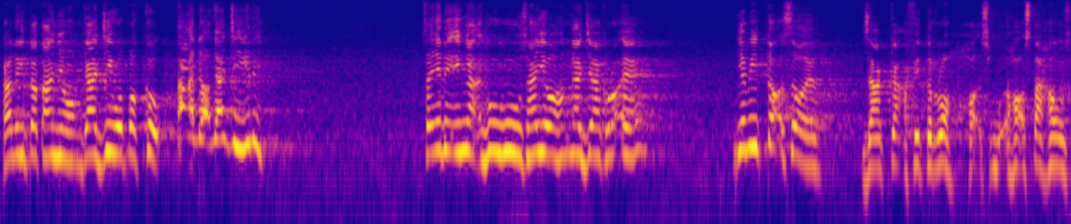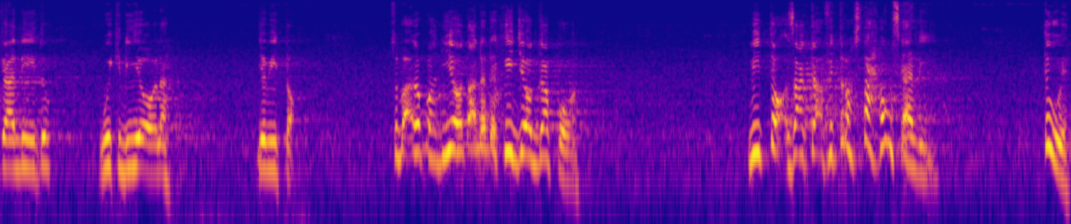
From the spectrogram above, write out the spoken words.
Kalau kita tanya gaji berapa kok? Tak ada gaji ni. Saya dia ingat guru saya ngajar Quran. Dia minta saya zakat fitrah hak hak setahun sekali tu week dia lah. Dia minta. Sebab apa? Dia tak ada kerja gapo. Minta zakat fitrah setahun sekali. Tu ya.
